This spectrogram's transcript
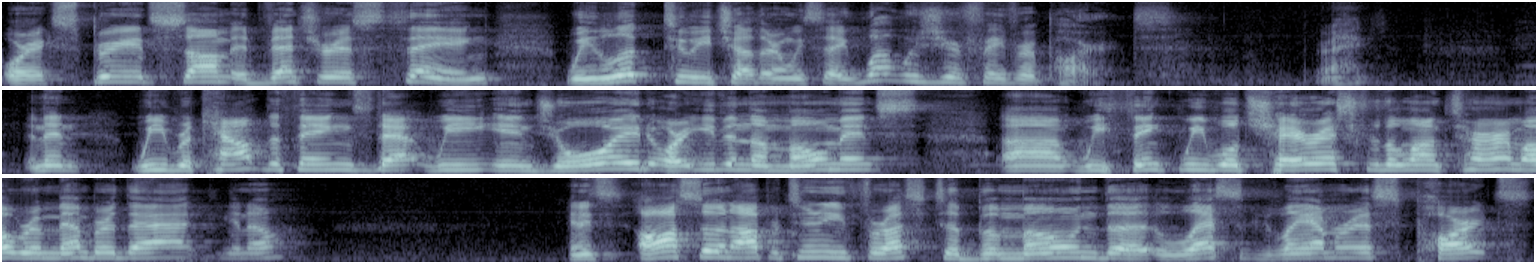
or experienced some adventurous thing, we look to each other and we say, What was your favorite part? Right? And then we recount the things that we enjoyed or even the moments uh, we think we will cherish for the long term. I'll remember that, you know. And it's also an opportunity for us to bemoan the less glamorous parts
